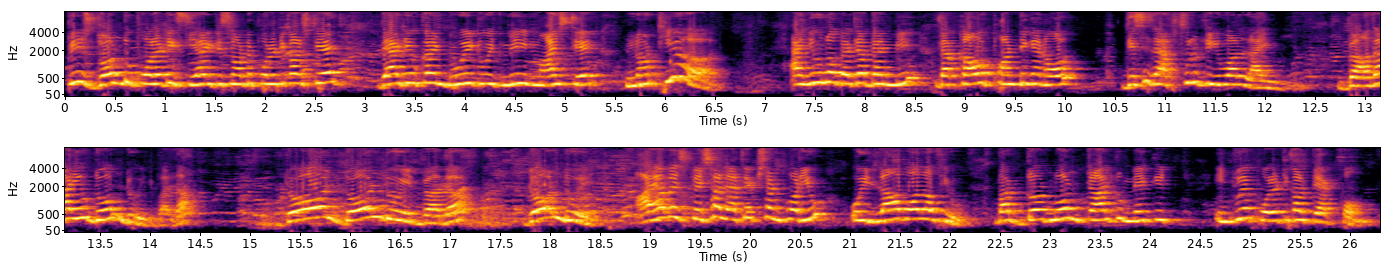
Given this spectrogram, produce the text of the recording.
Please don't do politics here. It is not a political state that you can do it with me in my state, not here. And you know better than me the crowd funding and all. This is absolutely you are lying. Brother, you don't do it, brother. Don't, don't do it, brother. Don't do it. I have a special affection for you. We love all of you. But don't, don't try to make it into a political platform.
